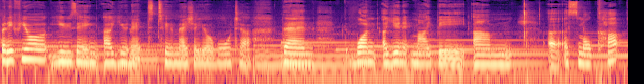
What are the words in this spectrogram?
But if you're using a unit to measure your water, then one a unit might be um, a, a small cup,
